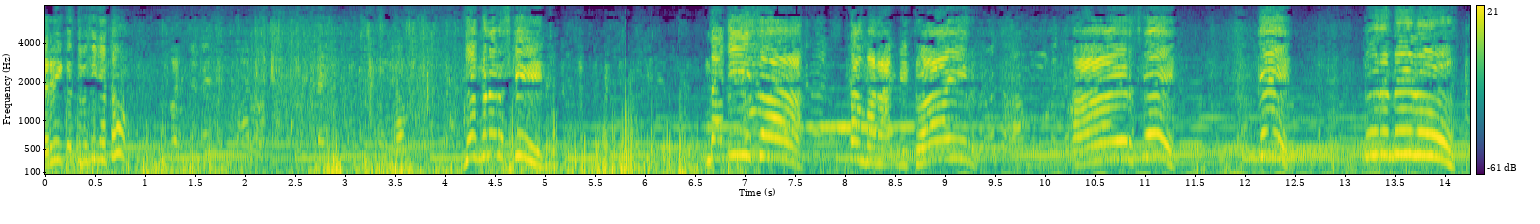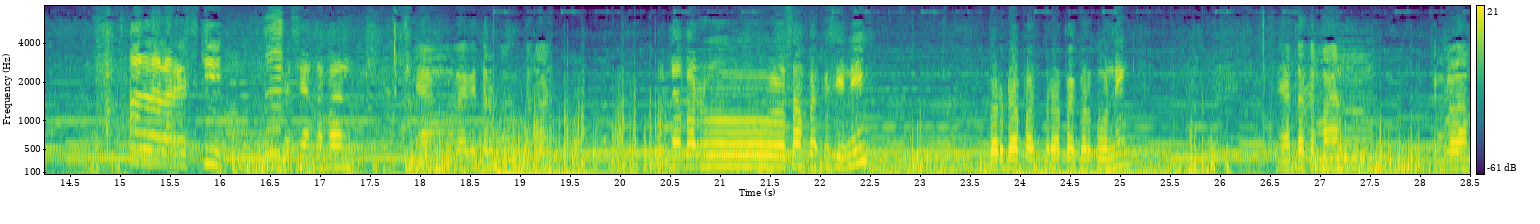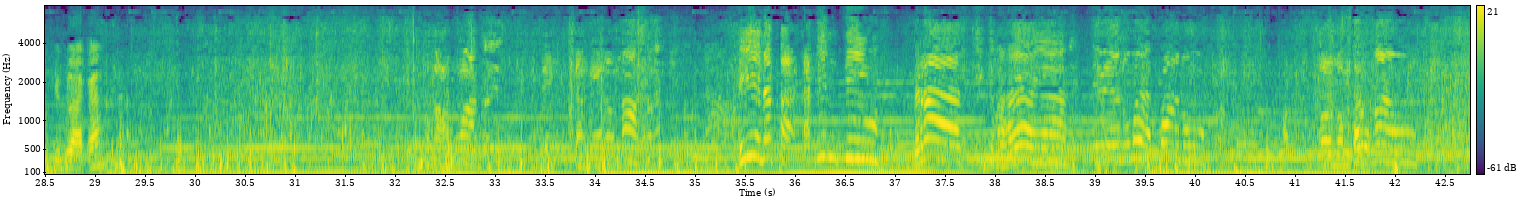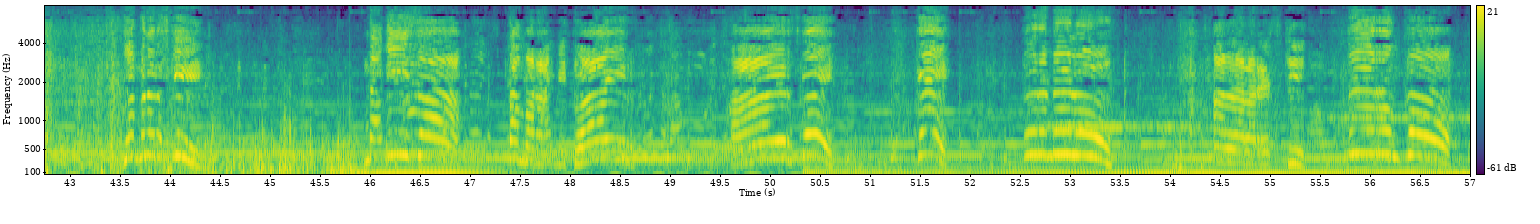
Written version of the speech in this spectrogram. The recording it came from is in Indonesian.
Dari ke mesinnya tuh. Jangan kena Rizky. Nggak bisa. Tambah naik itu air. Air, Rizky. Oke. Turun dulu. Alah, Rizky. Kasihan teman yang lagi terbang teman. Kita baru sampai ke sini, baru dapat berapa ekor kuning. Ternyata teman tenggelam di belakang. Iya dapat, katinting, beras, itu bahayanya. Ini anu mah, Pak anu. Kalau belum tahu mau. Jangan kena Rizky. Nggak bisa. Tambah naik itu air. Air, Rizky. Oke. Turun dulu. Alah, Rizky. Turun kok.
